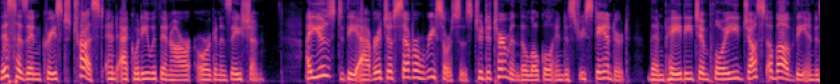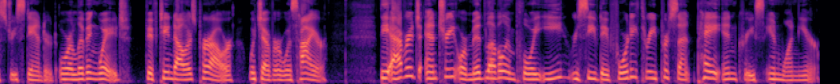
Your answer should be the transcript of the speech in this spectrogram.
This has increased trust and equity within our organization. I used the average of several resources to determine the local industry standard, then paid each employee just above the industry standard or a living wage, $15 per hour, whichever was higher. The average entry or mid level employee received a 43% pay increase in one year.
